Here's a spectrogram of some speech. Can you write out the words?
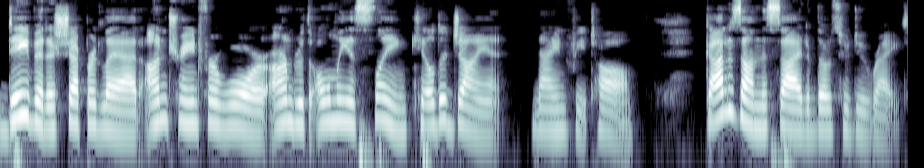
David, a shepherd lad, untrained for war, armed with only a sling, killed a giant nine feet tall. God is on the side of those who do right,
